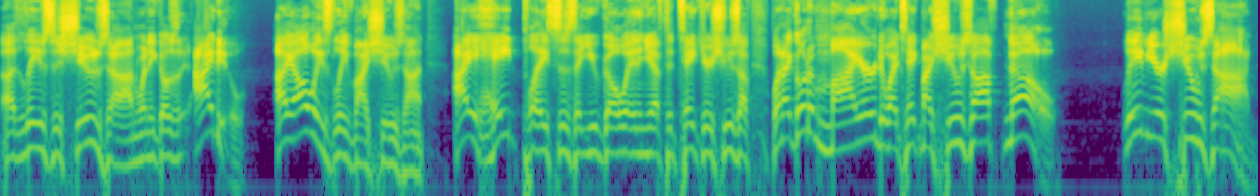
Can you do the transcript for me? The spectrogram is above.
uh, leaves his shoes on when he goes? I do. I always leave my shoes on. I hate places that you go in and you have to take your shoes off. When I go to Meijer, do I take my shoes off? No. Leave your shoes on.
